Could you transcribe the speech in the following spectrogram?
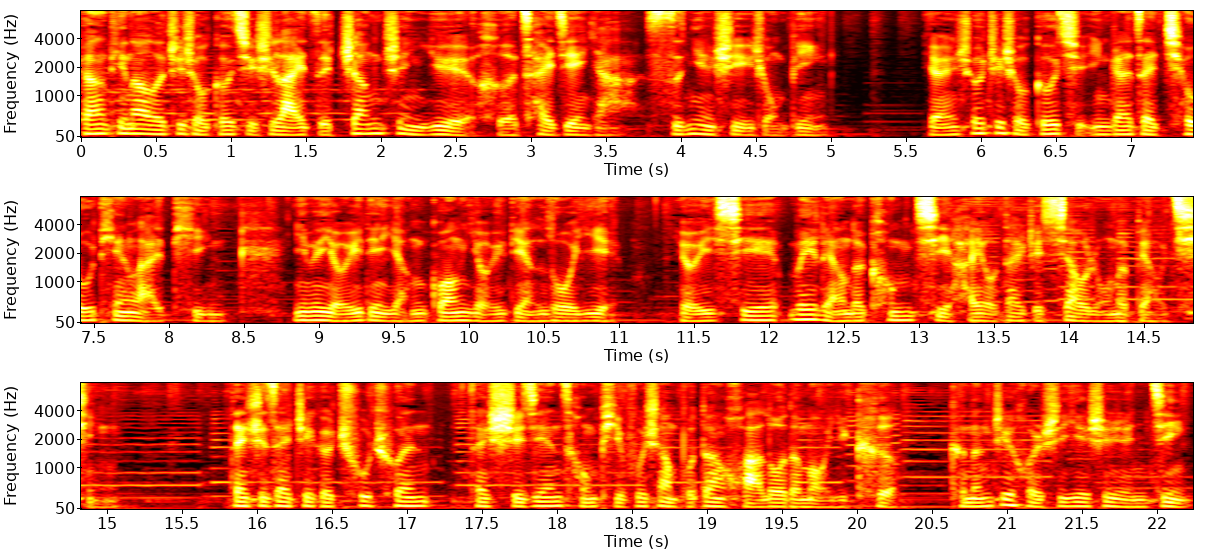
刚刚听到的这首歌曲是来自张震岳和蔡健雅，《思念是一种病》。有人说这首歌曲应该在秋天来听，因为有一点阳光，有一点落叶，有一些微凉的空气，还有带着笑容的表情。但是在这个初春，在时间从皮肤上不断滑落的某一刻，可能这会儿是夜深人静，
